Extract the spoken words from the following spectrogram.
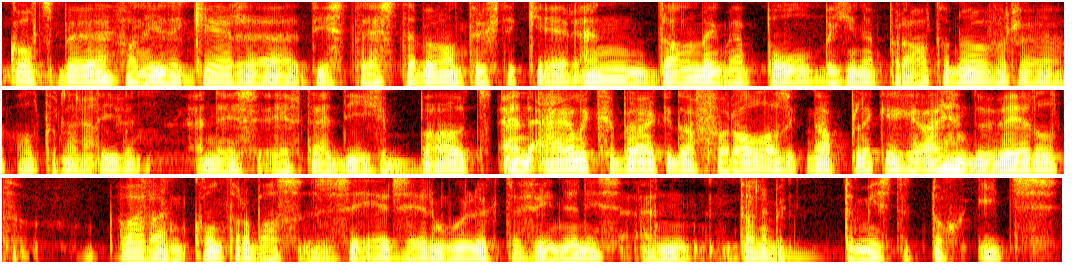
kotsbeu van iedere keer eh, die stress te hebben van terug te keren. En dan ben ik met Paul beginnen praten over eh, alternatieven. En is, heeft hij die gebouwd. En eigenlijk gebruik ik dat vooral als ik naar plekken ga in de wereld waar een contrabas zeer, zeer moeilijk te vinden is. En dan heb ik tenminste toch iets.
